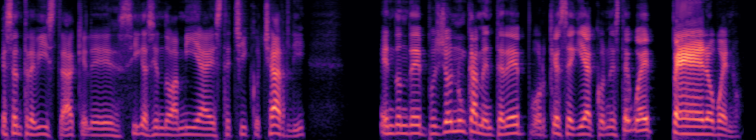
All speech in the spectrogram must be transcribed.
esa entrevista que le sigue haciendo a mí a este chico Charlie, en donde pues yo nunca me enteré por qué seguía con este güey, pero bueno,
